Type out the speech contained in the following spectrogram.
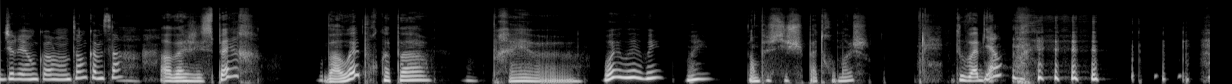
durer encore longtemps comme ça? Ah bah j'espère. Bah ouais, pourquoi pas. Après, euh... ouais, ouais, ouais, ouais. En plus, si je suis pas trop moche, tout va bien.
